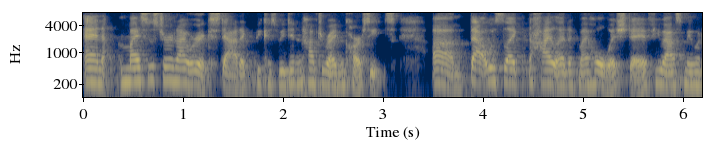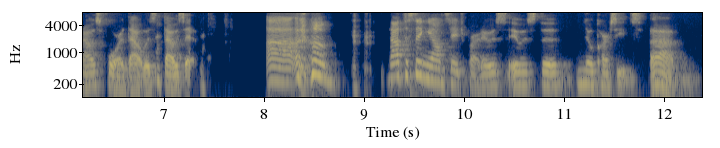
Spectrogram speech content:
And my sister and I were ecstatic because we didn't have to ride in car seats. Um, that was like the highlight of my whole wish day. If you asked me when I was four, that was that was it. Um, not the singing on stage part. It was it was the no car seats. Um,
